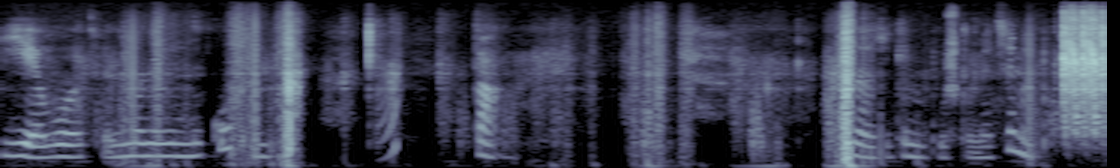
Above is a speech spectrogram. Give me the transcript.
є. От він. У мене він не куплений. Так. Знаю, з якими пушками цими походу.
